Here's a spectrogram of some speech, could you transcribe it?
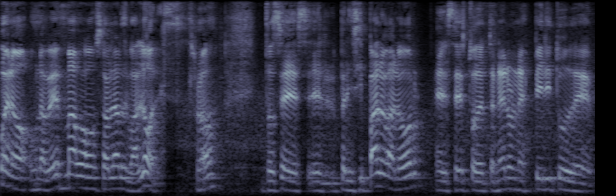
Bueno, una vez más vamos a hablar de valores, ¿no? Entonces, el principal valor es esto de tener un espíritu de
